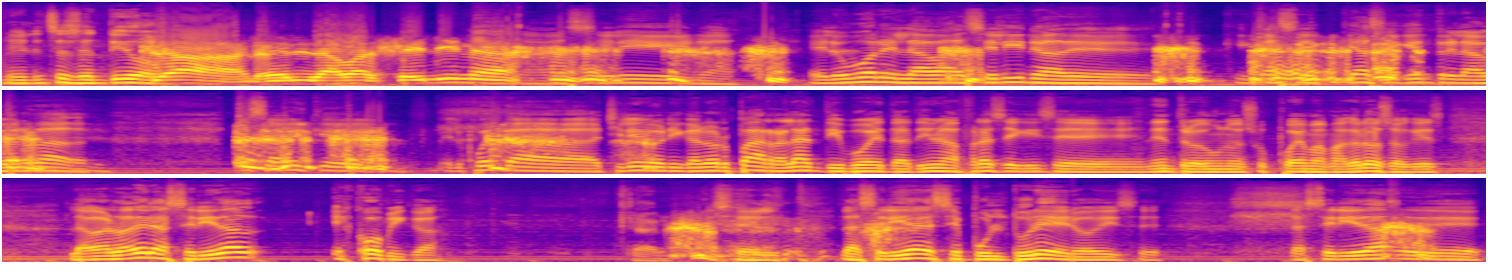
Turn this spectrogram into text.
En ese sentido. Claro, la vaselina. La vaselina. El humor es la vaselina de que hace que, hace que entre la verdad. Vos sabés que el poeta chileno Nicanor Parra, el antipoeta, tiene una frase que dice dentro de uno de sus poemas más grosos, que es, la verdadera seriedad es cómica. Claro. la seriedad de sepulturero, dice. La seriedad de,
